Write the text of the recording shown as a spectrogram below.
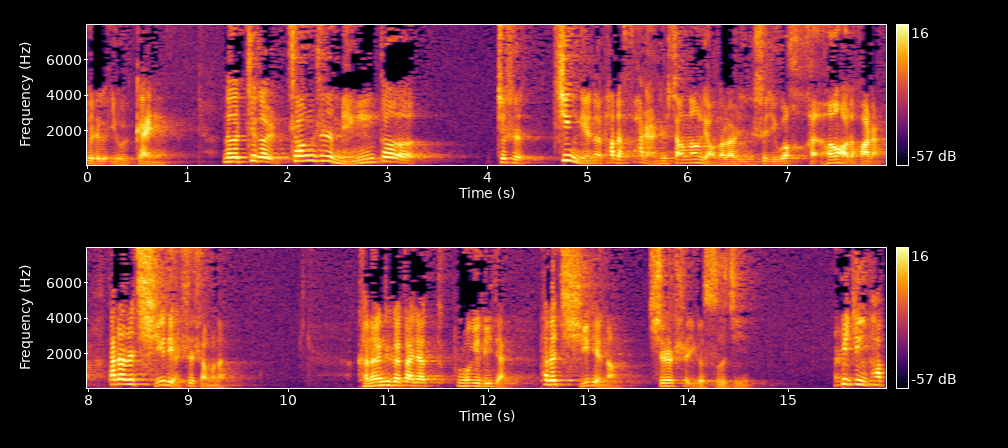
对这个有个概念。那个这个张志明的，就是近年呢，他的发展是相当了得了，是有个很很好的发展。但他的起点是什么呢？可能这个大家不容易理解。他的起点呢，其实是一个司机。毕竟他，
